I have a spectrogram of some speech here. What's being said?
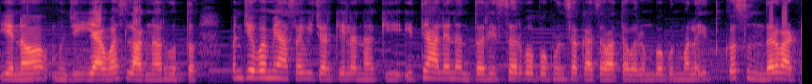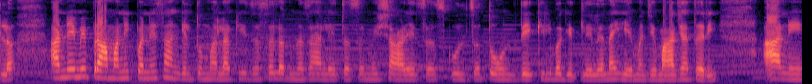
येणं म्हणजे यावाच लागणार होतं. पण जेव्हा मी असा विचार केला ना की इथे आल्यानंतर हे सर्व बघून सकाळचं वातावरण बघून मला इतकं सुंदर वाटलं. आणि मी प्रामाणिकपणे सांगेल तुम्हाला की जसं लग्न झालं झाले तसं मी शाळेचं स्कूलचं तोंड देखील बघितलेलं नाही आहे म्हणजे माझ्या तरी. आणि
